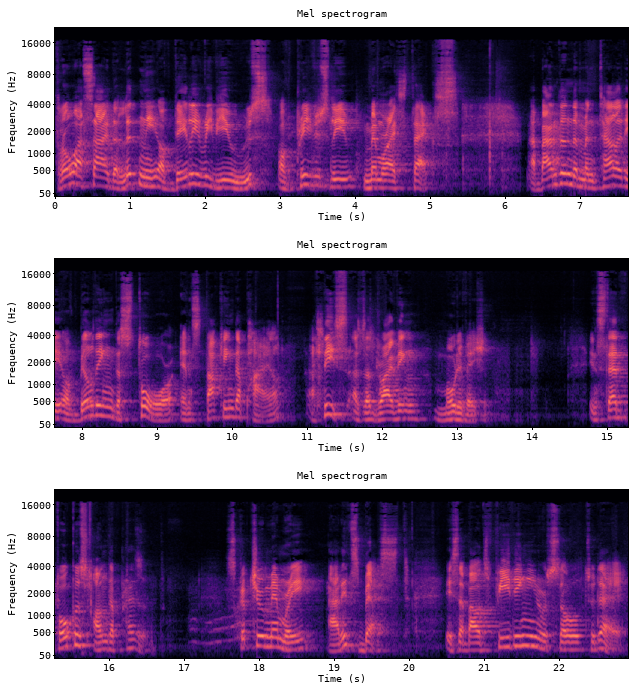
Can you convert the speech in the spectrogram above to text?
Throw aside the litany of daily reviews of previously memorized texts. Abandon the mentality of building the store and stocking the pile, at least as a driving motivation. Instead, focus on the present. Scripture memory, at its best, is about feeding your soul today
